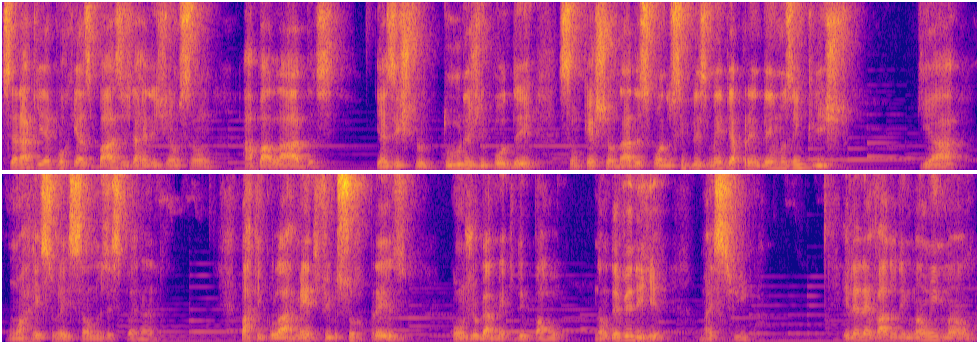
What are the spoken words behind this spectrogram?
Será que é porque as bases da religião são abaladas e as estruturas de poder são questionadas quando simplesmente aprendemos em Cristo que há uma ressurreição nos esperando? Particularmente fico surpreso com o julgamento de Paulo. Não deveria, mas fico. Ele é levado de mão em mão,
